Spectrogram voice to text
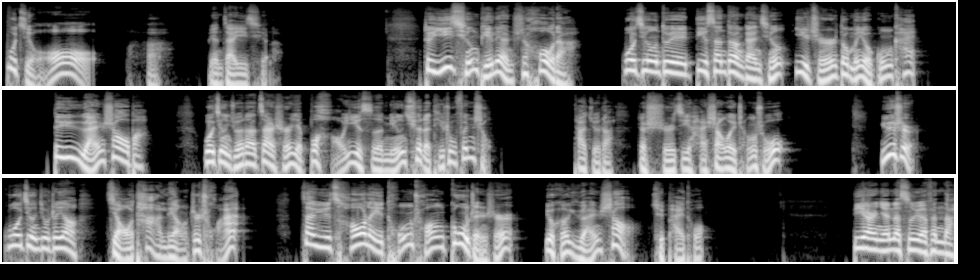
不久啊，便在一起了。这移情别恋之后的郭靖，对第三段感情一直都没有公开。对于袁绍吧，郭靖觉得暂时也不好意思明确的提出分手。他觉得这时机还尚未成熟，于是郭靖就这样脚踏两只船，在与曹磊同床共枕时，又和袁绍去拍拖。第二年的四月份呢，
